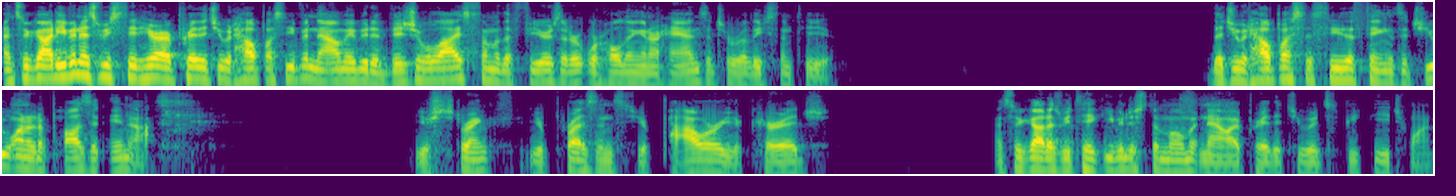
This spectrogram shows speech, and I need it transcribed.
And so, God, even as we sit here, I pray that you would help us even now maybe to visualize some of the fears that we're holding in our hands and to release them to you. That you would help us to see the things that you want to deposit in us your strength, your presence, your power, your courage. And so, God, as we take even just a moment now, I pray that you would speak to each one.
